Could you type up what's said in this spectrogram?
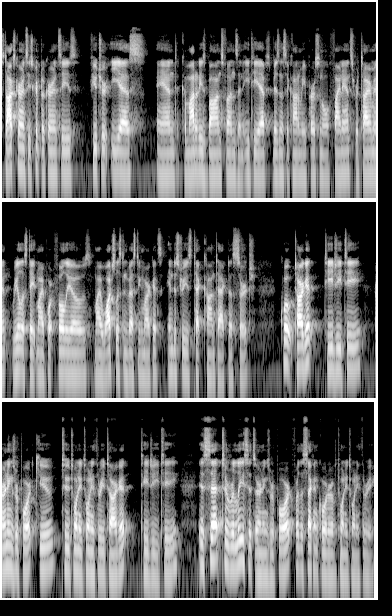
stocks, currencies, cryptocurrencies, future ES, and commodities, bonds, funds, and ETFs, business, economy, personal, finance, retirement, real estate, my portfolios, my watchlist, investing markets, industries, tech, contact us, search. Quote target, TGT, earnings report Q2 2023 target, TGT, is set to release its earnings report for the second quarter of 2023.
